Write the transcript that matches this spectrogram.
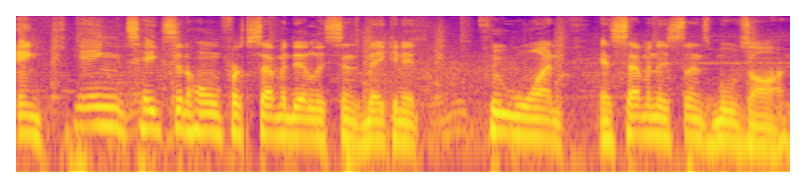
And King takes it home for Seven Deadly Sins, making it 2-1, and Seven Deadly Sins moves on.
